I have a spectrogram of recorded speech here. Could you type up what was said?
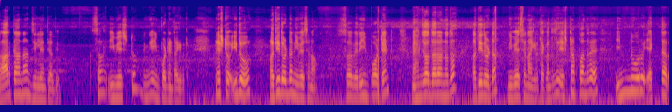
ಲಾರ್ಕಾನಾ ಜಿಲ್ಲೆ ಅಂತ ಹೇಳ್ತೀವಿ. ಸೊ ಇವೆಷ್ಟು ನಿಮಗೆ ಇಂಪಾರ್ಟೆಂಟ್ ಆಗಿರುತ್ತೆ. ನೆಕ್ಸ್ಟು ಇದು ಅತಿ ದೊಡ್ಡ ನಿವೇಶನ. ಸೊ ವೆರಿ ಇಂಪಾರ್ಟೆಂಟ್ ಮೆಹಂಜೋದಾರ ಅನ್ನೋದು ಅತಿ ದೊಡ್ಡ ನಿವೇಶನ ಆಗಿರ್ತಕ್ಕಂಥದ್ದು. ಎಷ್ಟಪ್ಪ ಅಂದರೆ ಇನ್ನೂರು ಹೆಕ್ಟರ್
